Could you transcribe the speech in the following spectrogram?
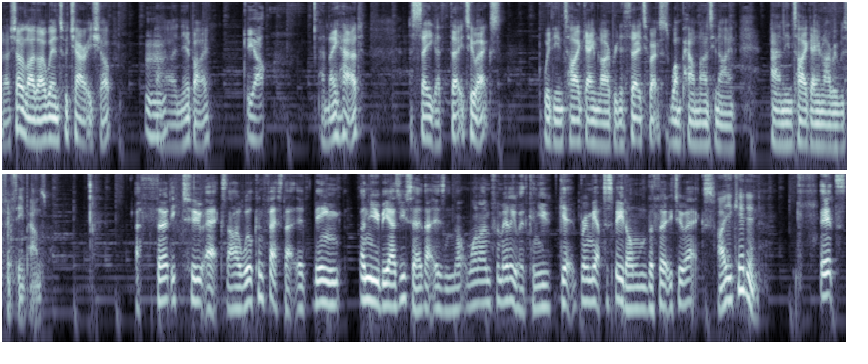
uh, shadow lie that I went to a charity shop uh, nearby, Yeah. and they had a Sega 32X with the entire game library. The 32X was £1.99, and the entire game library was £15. A 32X. Now, I will confess that it being a newbie, as you said, that is not one I'm familiar with. Can you get bring me up to speed on the 32X? Are you kidding? It's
